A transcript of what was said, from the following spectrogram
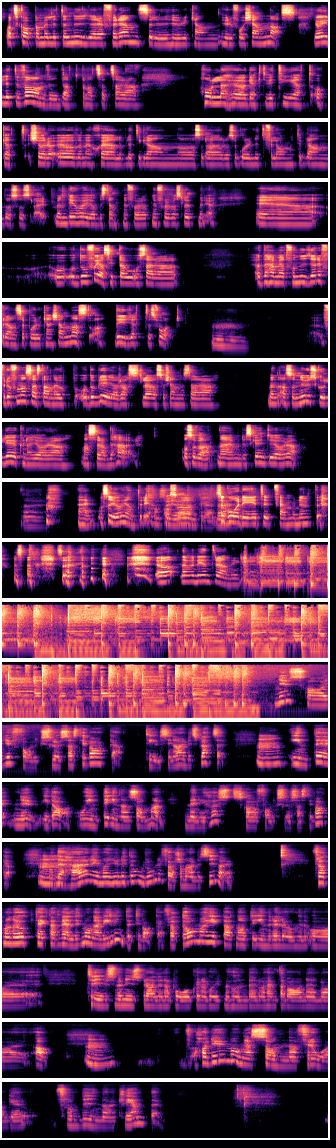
och att skapa med lite nya referenser i hur det, kan, hur det får kännas. Jag är ju lite van vid att på något sätt så här, hålla hög aktivitet och att köra över mig själv lite grann och sådär och så går det lite för långt ibland och så sådär. Men det har jag bestämt mig för att nu får det vara slut med det. Eh, och, och då får jag sitta och så här, det här med att få nya referenser på hur det kan kännas då, det är ju jättesvårt. Mm. För då får man så stanna upp och då blir jag rastlös och känner så här, men alltså nu skulle jag ju kunna göra massor av det här. Och så bara, nej men det ska jag inte göra. Nej. Nej, och så gör jag inte det. Och så gör jag inte det. så går det i typ fem minuter. så, så, ja, nej men det är en träning. Nu ska ju folk slussas tillbaka till sina arbetsplatser. Mm. Inte nu idag och inte innan sommaren. Men i höst ska folk slussas tillbaka. Mm. Och det här är man ju lite orolig för som arbetsgivare. För att man har upptäckt att väldigt många vill inte tillbaka. För att de har hittat något inre lugn och eh, trivs med mysbrallorna på och kunna gå ut med hunden och hämta barnen. Och, ja. Mm. Har du många sådana frågor från dina klienter?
